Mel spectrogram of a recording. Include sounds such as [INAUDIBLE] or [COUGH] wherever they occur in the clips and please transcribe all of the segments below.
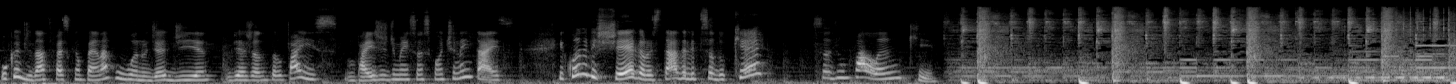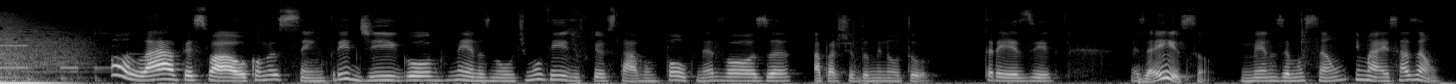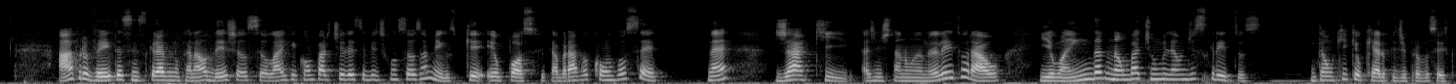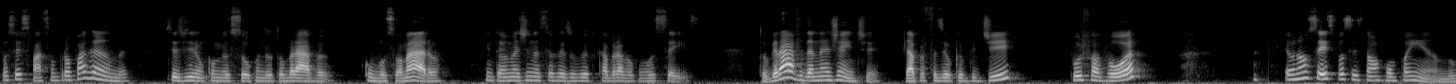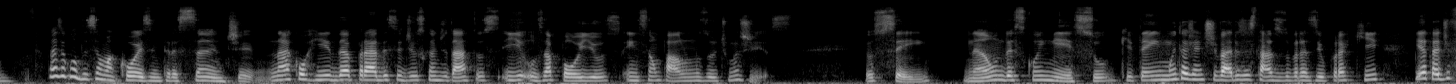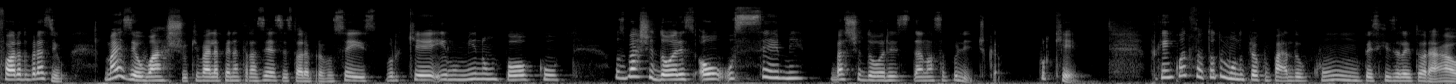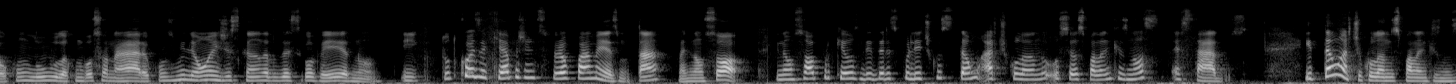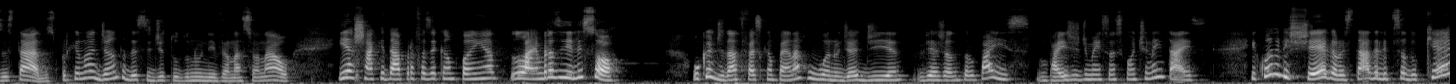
O candidato faz campanha na rua, no dia a dia, viajando pelo país, um país de dimensões continentais. E quando ele chega no estado, ele precisa do quê? Precisa de um palanque. Olá, pessoal! Como eu sempre digo, menos no último vídeo, porque eu estava um pouco nervosa a partir do minuto 13. Mas é isso, menos emoção e mais razão. Aproveita, se inscreve no canal, deixa o seu like e compartilha esse vídeo com seus amigos, porque eu posso ficar brava com você, né? Já que a gente está no ano eleitoral e eu ainda não bati um milhão de inscritos. Então, o que, que eu quero pedir para vocês? Que vocês façam propaganda. Vocês viram como eu sou quando eu tô brava com o Bolsonaro? Então imagina se eu resolver ficar brava com vocês. Tô grávida, né, gente? Dá para fazer o que eu pedi? Por favor? Eu não sei se vocês estão acompanhando, mas aconteceu uma coisa interessante na corrida para decidir os candidatos e os apoios em São Paulo nos últimos dias. Eu sei, não desconheço, que tem muita gente de vários estados do Brasil por aqui e até de fora do Brasil. Mas eu acho que vale a pena trazer essa história para vocês porque ilumina um pouco os bastidores ou os semi-bastidores da nossa política. Por quê? Porque enquanto está todo mundo preocupado com pesquisa eleitoral, com Lula, com Bolsonaro, com os milhões de escândalos desse governo, e tudo coisa que é para a gente se preocupar mesmo, tá? Mas não só. E não só porque os líderes políticos estão articulando os seus palanques nos estados. E estão articulando os palanques nos estados, porque não adianta decidir tudo no nível nacional e achar que dá para fazer campanha lá em Brasília só. O candidato faz campanha na rua, no dia a dia, viajando pelo país, um país de dimensões continentais. E quando ele chega no estado, ele precisa do quê?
